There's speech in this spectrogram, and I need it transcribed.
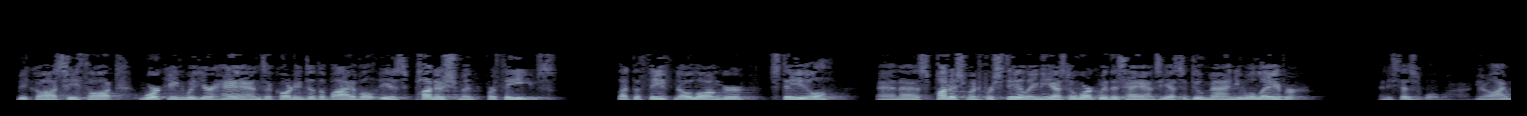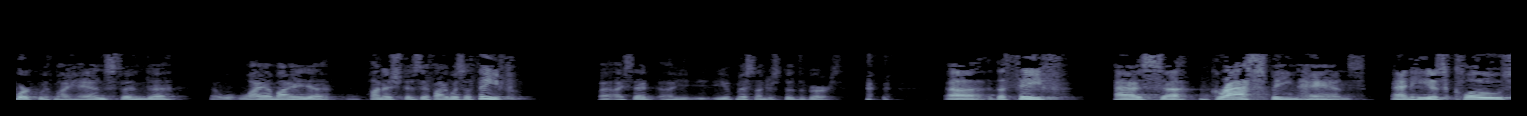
because he thought working with your hands, according to the Bible, is punishment for thieves. Let the thief no longer steal, and as punishment for stealing, he has to work with his hands. He has to do manual labor. And he says, well, you know, I work with my hands, and uh, why am I uh, punished as if I was a thief? I said, uh, You've misunderstood the verse. uh, the thief has uh, grasping hands and he is close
